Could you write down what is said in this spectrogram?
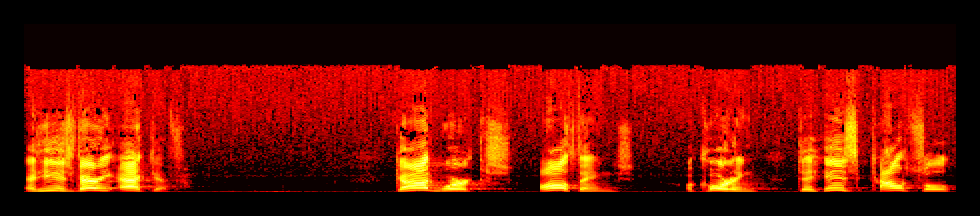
And He is very active. God works all things according to His counsel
